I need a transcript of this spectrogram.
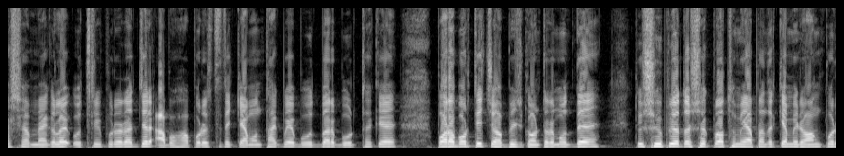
আসাম, মেঘালয় ও ত্রিপুরা রাজ্যের আবহাওয়া পরিস্থিতি কেমন থাকবে বুধবার বুধ থেকে পরবর্তী চব্বিশ ঘণ্টার মধ্যে। তো সুপ্রিয় দর্শক প্রথমে আপনাদেরকে আমি রংপুর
